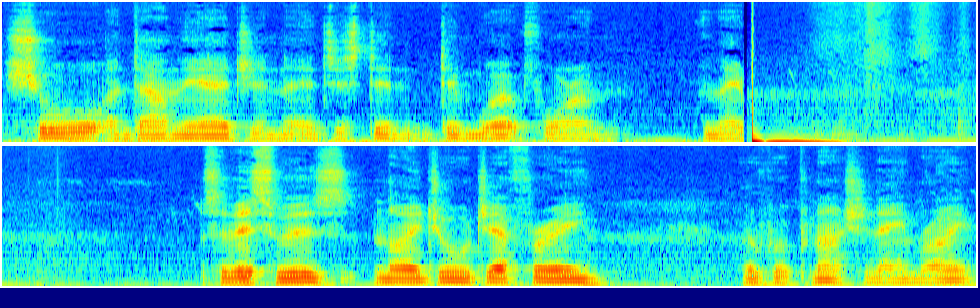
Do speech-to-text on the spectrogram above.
short and down the edge, and it just didn't didn't work for them. And they so this was Nigel Jeffrey. Hope I pronounced your name right.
